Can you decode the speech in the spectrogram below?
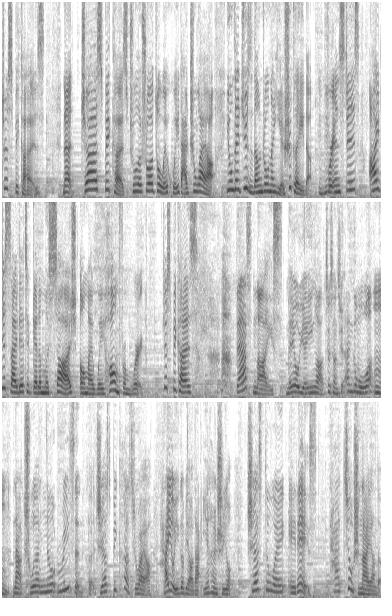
Just because. 那 just because 除了说作为回答之外啊，用在句子当中呢也是可以的。For instance, I decided to get a massage on my way home from work just because. That's nice，没有原因啊，就想去按个摩。嗯，那除了 no reason 和 just because 之外啊，还有一个表达也很实用，just the way it is，它就是那样的，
